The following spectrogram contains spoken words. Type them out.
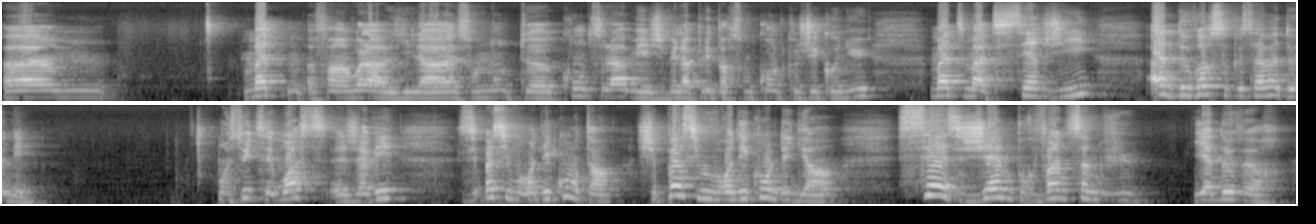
Euh... Enfin voilà, il a son nom de compte là, mais je vais l'appeler par son compte que j'ai connu. Matt Sergi, hâte de voir ce que ça va donner. Ensuite, c'est moi, j'avais, je sais pas si vous vous rendez compte, hein, je sais pas si vous vous rendez compte les gars, 16 hein. j'aime pour 25 vues, il y a 9 heures.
